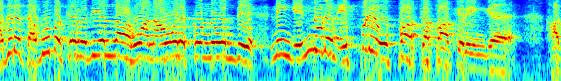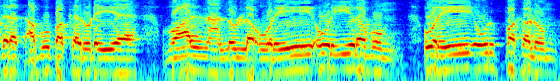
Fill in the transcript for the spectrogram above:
அதரத் அபூபக்கர் ரதி அவங்களை கொண்டு வந்து நீங்க என்னுடன் எப்படி ஒப்பாக்க பாக்குறீங்க? அபூபக்கருடைய வாழ்நாள் உள்ள ஒரே ஒரு இரவும் ஒரே ஒரு பகலும்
